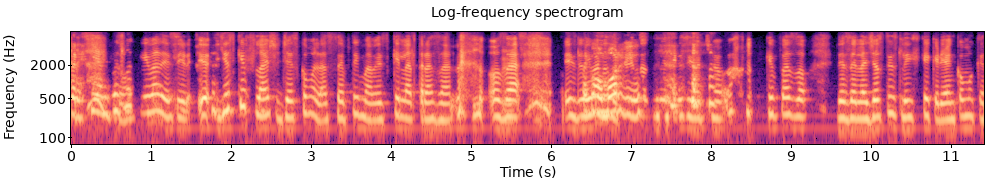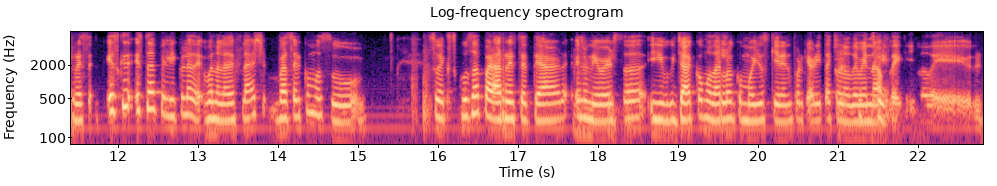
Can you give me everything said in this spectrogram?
presiento. Es lo que iba a decir. Eh, y es que Flash ya es como la séptima vez que la atrasan. o sea, es como Morbius. ¿Qué pasó? Desde la Justice League que querían como que... Es que esta película, de, bueno, la de Flash, va a ser como su su excusa para resetear el universo y ya acomodarlo como ellos quieren, porque ahorita con lo de Ben Affleck y lo de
